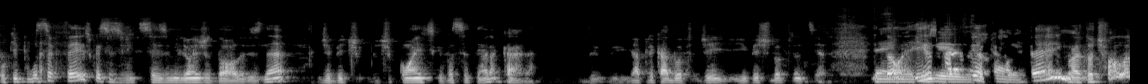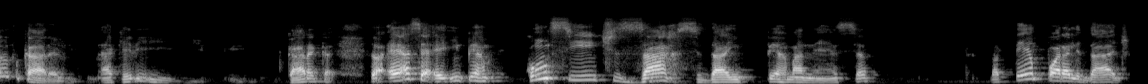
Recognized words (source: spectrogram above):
o que, que você fez com esses 26 milhões de dólares, né? De Bitcoins que você tem na cara de aplicador de investidor financeiro. Tem, então, isso é mesmo, cara. Tem, mas estou te falando, cara. É aquele cara. Então, essa é imper... conscientizar-se da impermanência, da temporalidade,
